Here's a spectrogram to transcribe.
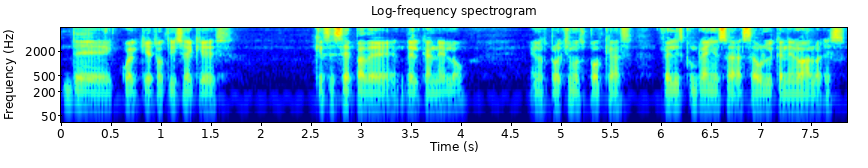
de cualquier noticia que, es, que se sepa de, del Canelo en los próximos podcasts. Feliz cumpleaños a Saúl el Canelo Álvarez.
